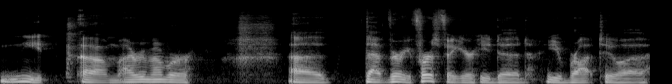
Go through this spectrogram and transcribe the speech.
neat. Um, I remember uh, that very first figure he did. You brought to uh,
